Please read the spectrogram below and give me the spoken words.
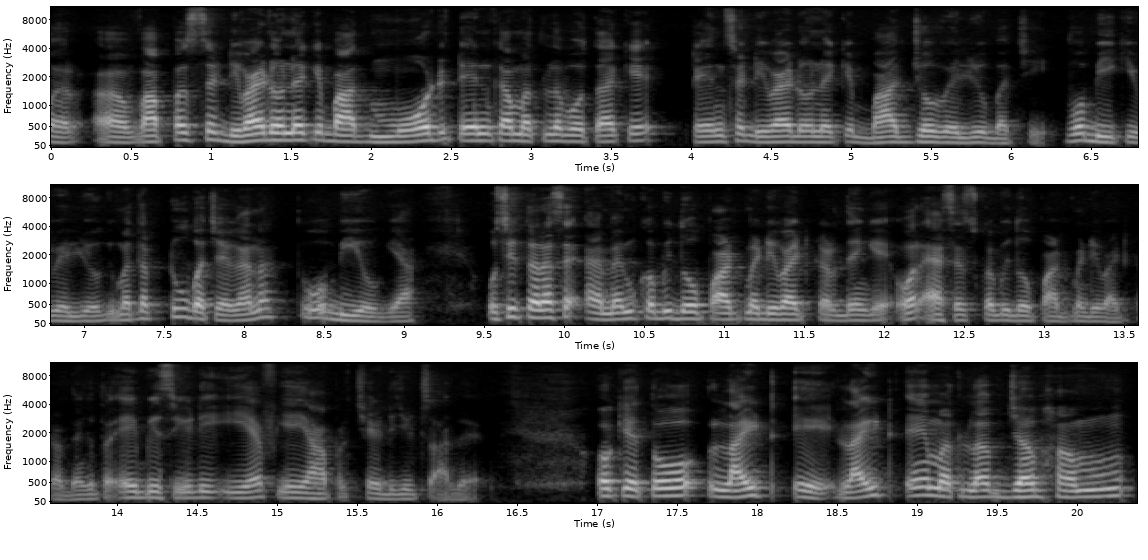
पर वापस से डिवाइड होने के बाद मोड टेन का मतलब होता है कि टेन से डिवाइड होने के बाद जो वैल्यू बची, वो बी की वैल्यू होगी। मतलब टू बचेगा ना तो वो बी हो गया। उसी तरह से एम एम को भी दो पार्ट में डिवाइड कर देंगे और एस एस को भी दो पार्ट में डिवाइड कर देंगे। तो A B C D E F ये यहाँ पर छः डिजिट्स आ गए। ओके तो लाइट ए लाइट ए मतलब जब हम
